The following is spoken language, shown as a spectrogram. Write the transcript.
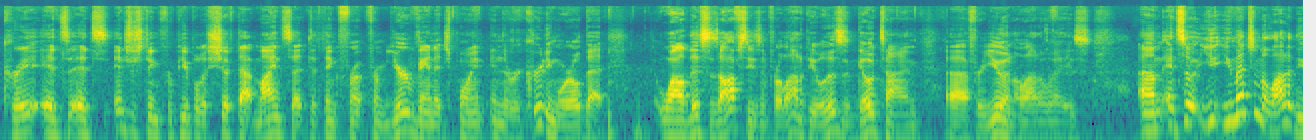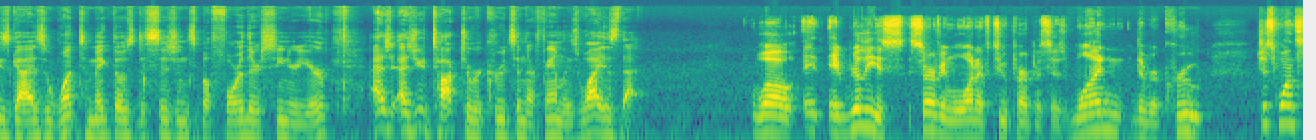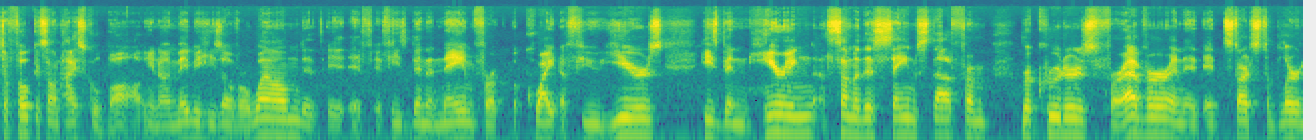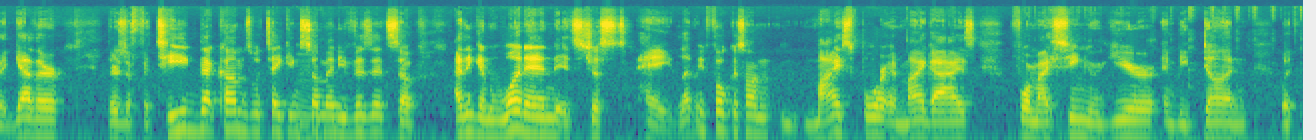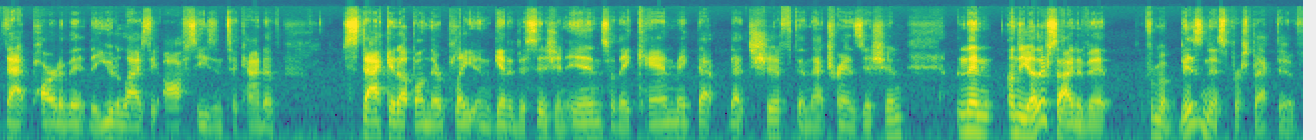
create it's it's interesting for people to shift that mindset to think from from your vantage point in the recruiting world that while this is off season for a lot of people this is go time uh, for you in a lot of ways. Um, and so you, you mentioned a lot of these guys want to make those decisions before their senior year. As, as you talk to recruits and their families why is that? Well it, it really is serving one of two purposes. One the recruit just wants to focus on high school ball. You know, maybe he's overwhelmed if, if, if he's been a name for quite a few years. He's been hearing some of this same stuff from recruiters forever, and it, it starts to blur together. There's a fatigue that comes with taking mm. so many visits. So I think in one end, it's just, hey, let me focus on my sport and my guys for my senior year and be done with that part of it. They utilize the off season to kind of – stack it up on their plate and get a decision in so they can make that that shift and that transition. And then on the other side of it from a business perspective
